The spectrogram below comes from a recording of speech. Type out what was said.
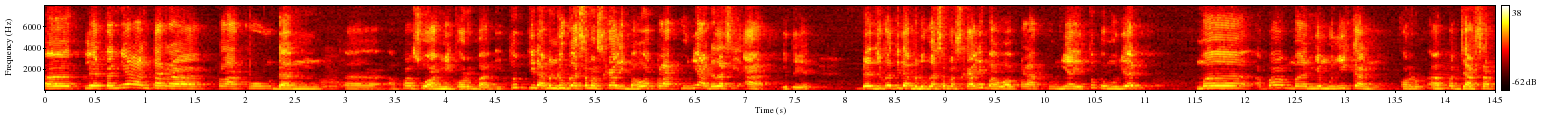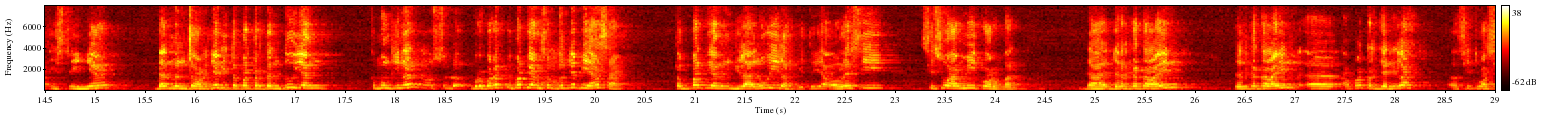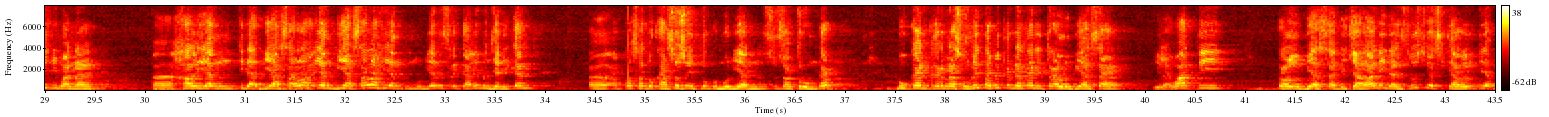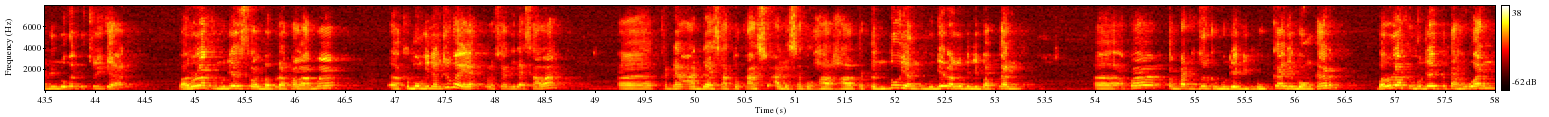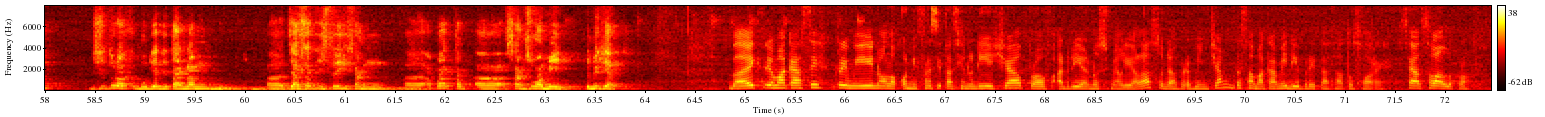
uh, kelihatannya antara pelaku dan uh, apa suami korban itu tidak menduga sama sekali bahwa pelakunya adalah si A, gitu ya. Dan juga tidak menduga sama sekali bahwa pelakunya itu kemudian me, apa, menyembunyikan kor, apa, jasad istrinya dan mencornya di tempat tertentu yang kemungkinan merupakan tempat yang sebetulnya biasa, tempat yang dilalui lah gitu ya oleh si si suami korban. Dan dengan kata lain, dan kata lain uh, apa terjadilah uh, situasi di mana uh, hal yang tidak biasalah, yang biasalah yang kemudian sering kali menjadikan uh, apa satu kasus itu kemudian susah terungkap, bukan karena sulit tapi karena tadi terlalu biasa dilewati, terlalu biasa dijalani dan seterusnya sehingga lalu tidak menimbulkan kecurigaan. Barulah kemudian setelah beberapa lama uh, kemungkinan juga ya kalau saya tidak salah uh, karena ada satu kasus ada satu hal-hal tertentu yang kemudian lalu menyebabkan uh, apa tempat itu kemudian dibuka dibongkar barulah kemudian ketahuan di situlah kemudian ditanam uh, jasad istri sang uh, apa uh, sang suami demikian Baik, terima kasih Kriminolog Universitas Indonesia Prof. Adrianus Meliala sudah berbincang bersama kami di Berita Satu Sore. Sehat selalu Prof.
